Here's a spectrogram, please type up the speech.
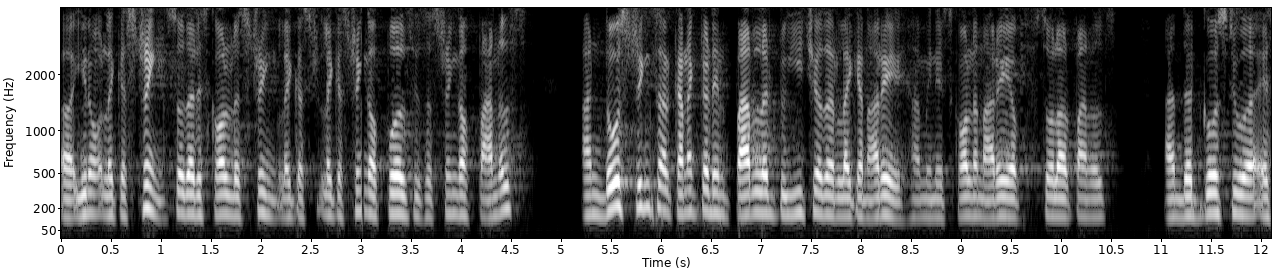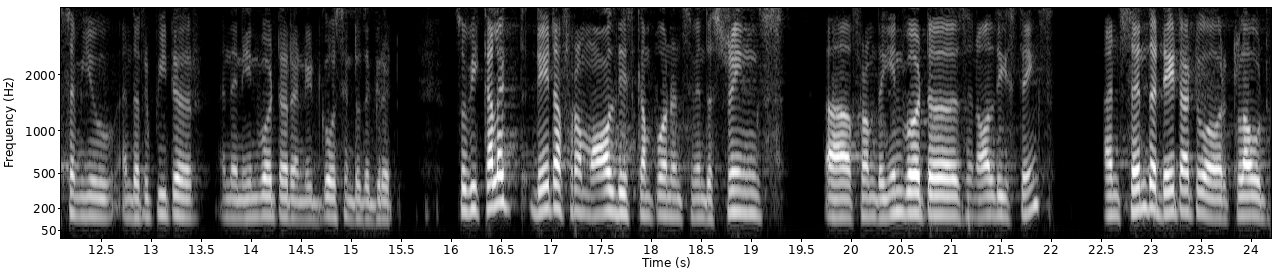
uh, you know, like a string. So that is called a string, like a, like a string of pearls is a string of panels. And those strings are connected in parallel to each other like an array. I mean, it's called an array of solar panels. And that goes to a SMU and the repeater and then inverter and it goes into the grid. So we collect data from all these components, when the strings, uh, from the inverters and all these things, and send the data to our cloud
